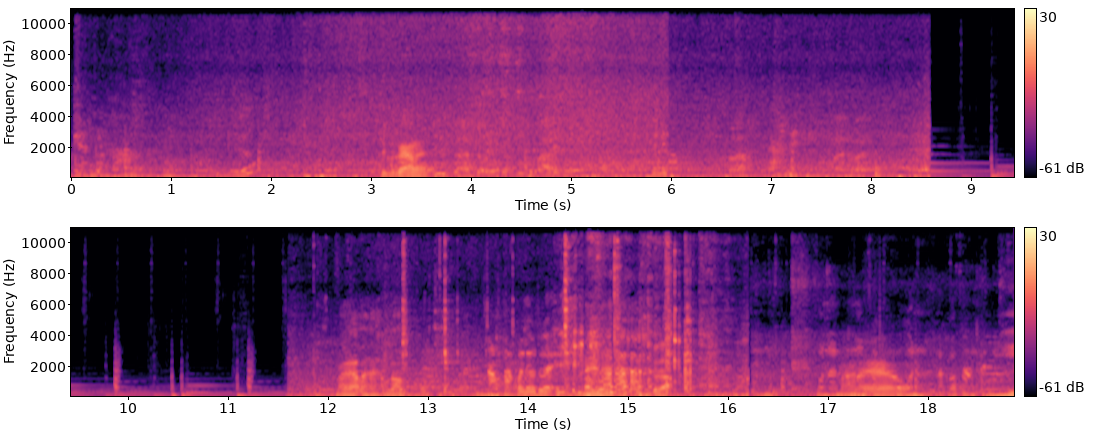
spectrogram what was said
เนี่ยเห็นไหมหรือถึงแล้วนะ มาแล้วอาหารของเราสั่งผักไปแล้วด้วยไปละคนนั้นมามาแล้สองวคนแล้วเขาสั่งอันนี้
